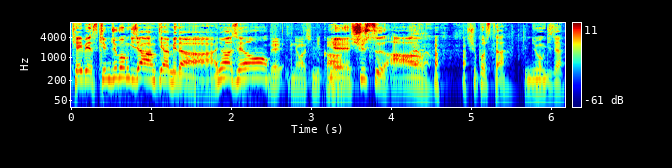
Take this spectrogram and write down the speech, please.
KBS 김주범 기자와 함께합니다. 안녕하세요. 네, 안녕하십니까. 예, 슈스 아 슈퍼스타 김주범 기자.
